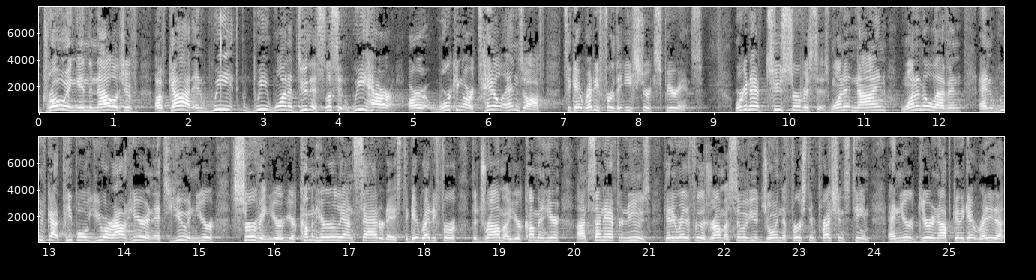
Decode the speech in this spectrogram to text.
growing in the knowledge of, of God. And we, we want to do this. Listen, we are, are working our tail ends off to get ready for the Easter experience. We're going to have two services, one at 9, one at 11, and we've got people, you are out here, and it's you, and you're serving. You're, you're coming here early on Saturdays to get ready for the drama. You're coming here on Sunday afternoons getting ready for the drama. Some of you joined the First Impressions team, and you're gearing up, going to get ready to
